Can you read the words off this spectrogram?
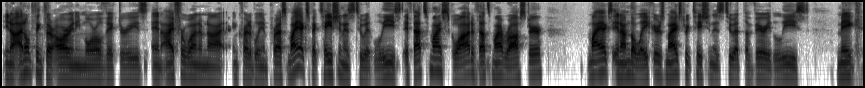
you know, I don't think there are any moral victories. And I, for one, am not incredibly impressed. My expectation is to at least, if that's my squad, if that's my roster, my ex, and I'm the Lakers, my expectation is to at the very least make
